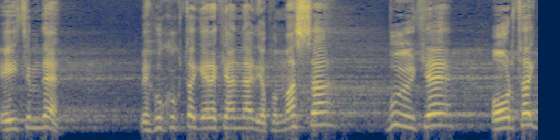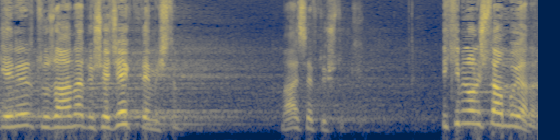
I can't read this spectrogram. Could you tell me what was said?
Eğitimde ve hukukta gerekenler yapılmazsa bu ülke orta gelir tuzağına düşecek demiştim. Maalesef düştük. 2013'ten bu yana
